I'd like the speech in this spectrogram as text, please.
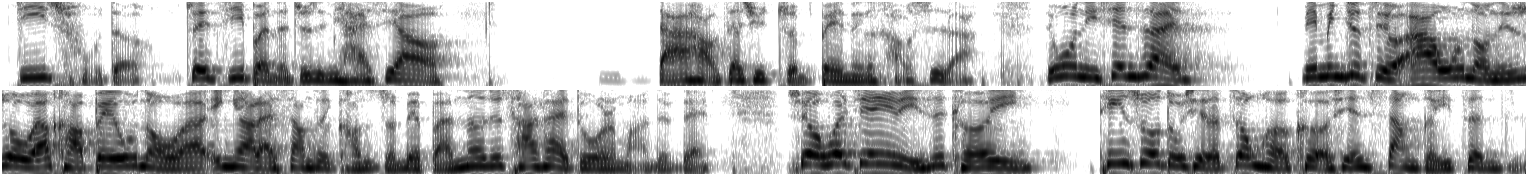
基础的、最基本的就是你还是要底子打好，再去准备那个考试啊。如果你现在明明就只有阿乌诺，你就说我要考贝乌诺，我要硬要来上这个考试准备班，那就差太多了嘛，对不对？所以我会建议你是可以。听说读写的综合课先上个一阵子，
